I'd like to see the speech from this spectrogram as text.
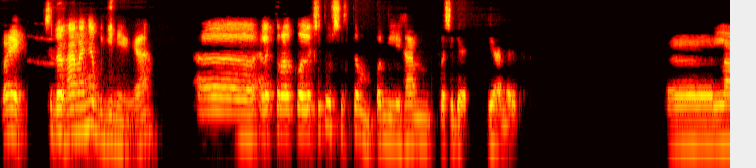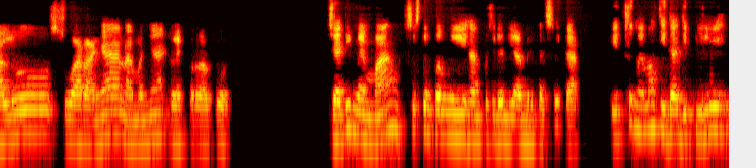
Baik, sederhananya begini ya. Uh, electoral college itu sistem pemilihan presiden di Amerika. Uh, lalu suaranya namanya electoral vote. Jadi memang sistem pemilihan presiden di Amerika Serikat itu memang tidak dipilih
